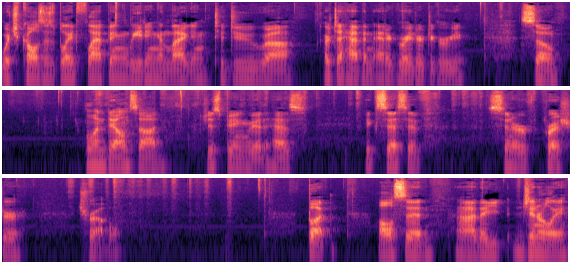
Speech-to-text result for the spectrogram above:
which causes blade flapping, leading, and lagging to do uh, or to happen at a greater degree. So One downside just being that it has excessive center of pressure travel. But all said, uh, they generally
